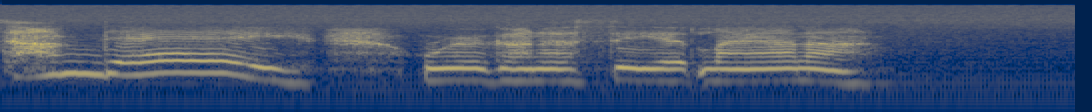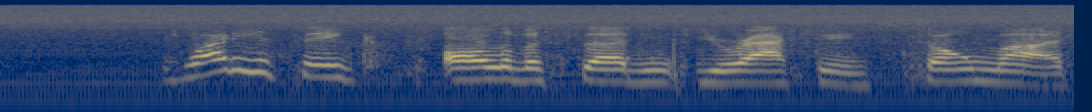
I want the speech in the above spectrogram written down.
Someday, we're gonna see Atlanta. Why do you think all of a sudden you're acting so much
